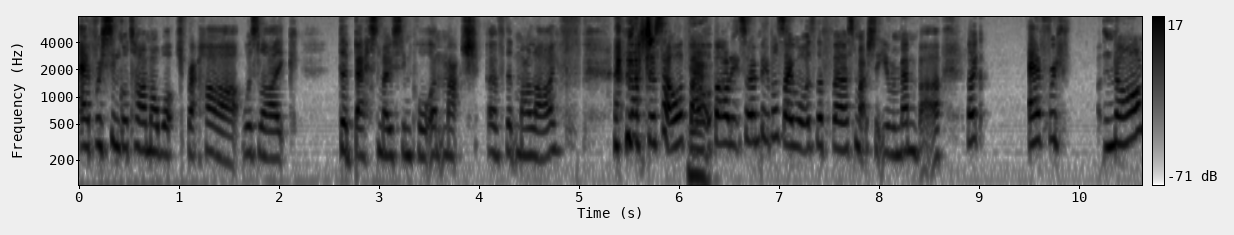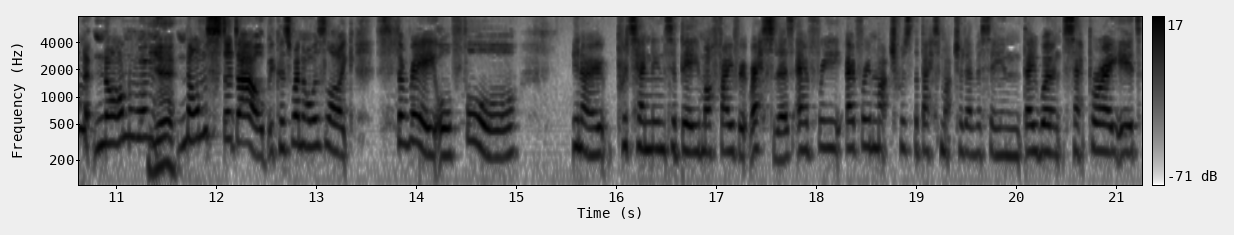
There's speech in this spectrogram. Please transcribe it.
Every single time I watched Bret Hart was like the best, most important match of the, my life, and that's just how I felt about it. So when people say, "What was the first match that you remember?" Like every none, none, were, Yeah. none stood out because when I was like three or four. You know, pretending to be my favourite wrestlers. Every every match was the best match I'd ever seen. They weren't separated.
